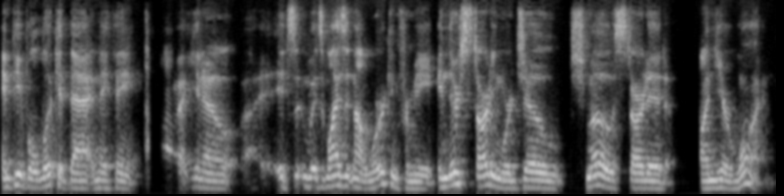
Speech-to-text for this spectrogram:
And people look at that and they think, oh, you know, it's, it's why is it not working for me? And they're starting where Joe Schmo started on year one.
